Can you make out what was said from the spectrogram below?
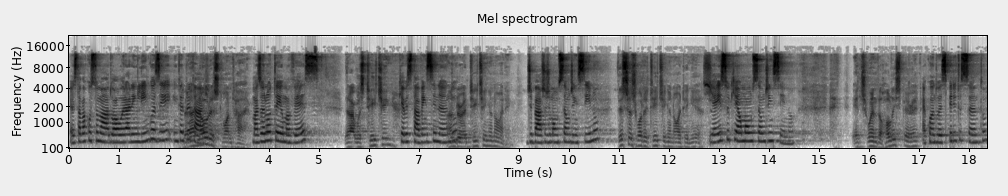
Eu estava acostumado a orar em línguas e But I interpretar. noticed one time Mas eu notei uma vez that I was teaching que eu estava ensinando under a teaching anointing. debaixo de uma unção de ensino, This is what a teaching anointing is. e é isso que é uma unção de ensino. It's when the Holy Spirit É quando o Espírito Santo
